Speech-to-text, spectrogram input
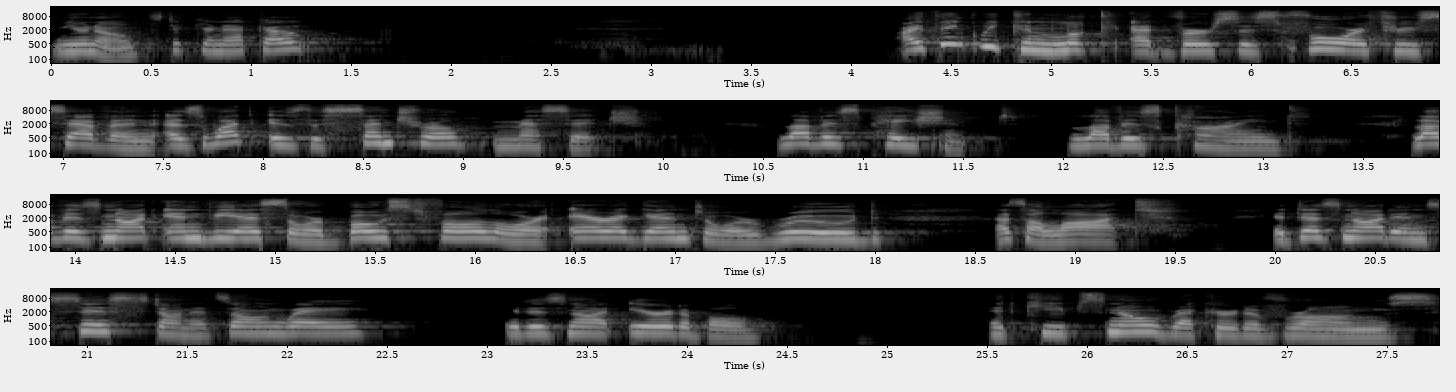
You know, stick your neck out. I think we can look at verses four through seven as what is the central message. Love is patient. Love is kind. Love is not envious or boastful or arrogant or rude. That's a lot. It does not insist on its own way. It is not irritable. It keeps no record of wrongs.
